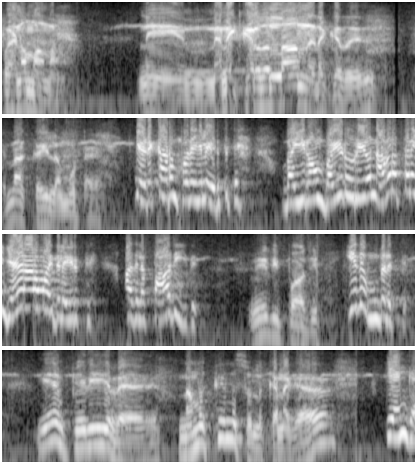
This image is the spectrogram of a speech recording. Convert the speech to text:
பிணமானா நீ நினைக்கிறதெல்லாம் நடக்குது. என்ன கையில மூட்டை? கிடைக்காரம் புதைகளை எடுத்துட்டேன். வைரம் வைடூரியம் நவரத்தனம் ஏராளமா இதுல இருக்கு. அதுல பாதி இது. மீதி பாதி. இது உங்களுக்கு. ஏன் பெரியவ? நமக்குன்னு சொல்லு கனக. ஏங்க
